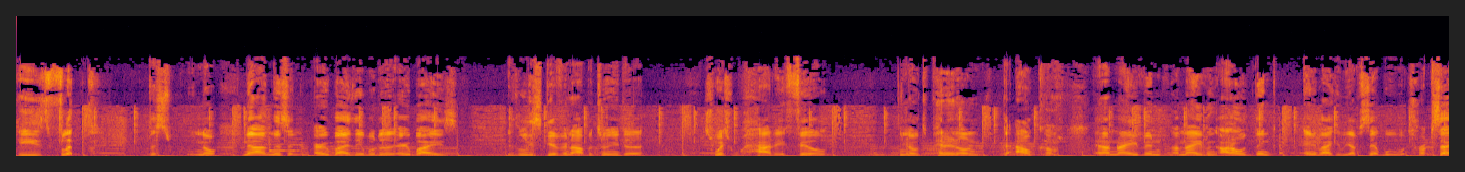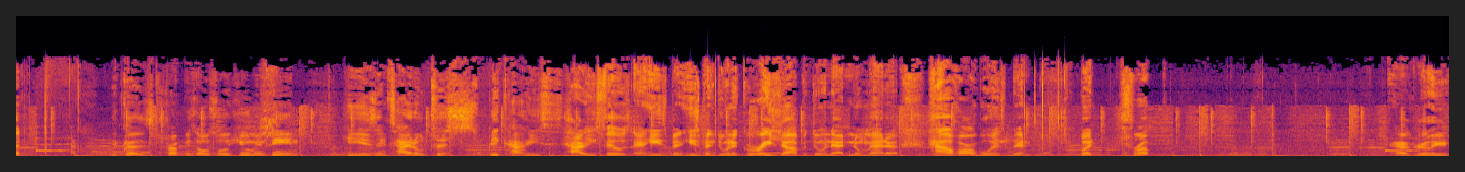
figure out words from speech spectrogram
he's flipped this. You know, now listen, everybody's able to. Everybody's at least given opportunity to switch how they feel you know, depending on the outcome. And I'm not even, I'm not even, I don't think anybody can be upset with what Trump said because Trump is also a human being. He is entitled to speak how he how he feels, and he's been he's been doing a great job of doing that, no matter how horrible it's been. But Trump has really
